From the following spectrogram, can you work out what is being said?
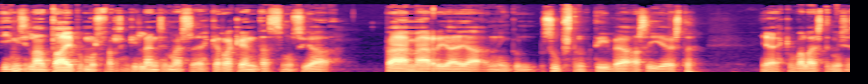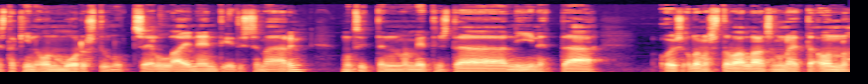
ihmisillä on taipumus varsinkin länsimaissa ehkä rakentaa semmoisia päämääriä ja niin kuin substantiiveja asioista. Ja ehkä valaistumisestakin on muodostunut sellainen tietyssä määrin. Mutta sitten mä oon miettinyt sitä niin, että olisi olemassa tavallaan semmoinen, että on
